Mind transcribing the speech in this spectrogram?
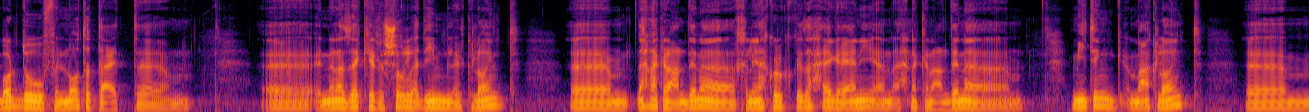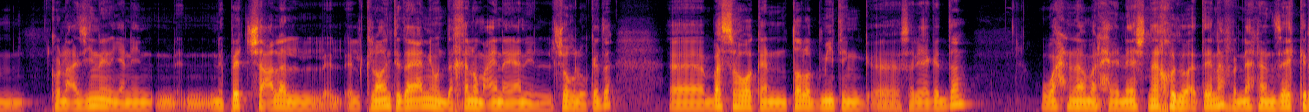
برضو في النقطة بتاعت آه، ان أنا اذاكر الشغل القديم لل client إحنا كان عندنا خليني احكي لكم كده حاجة يعني إحنا كان عندنا meeting مع client كنا عايزين يعني ن pitch على ال client ده يعني وندخله معانا يعني الشغل وكده. آه، بس هو كان طلب meeting آه، سريع جدا. وإحنا ما لحقناش ناخد وقتنا في إن إحنا نذاكر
